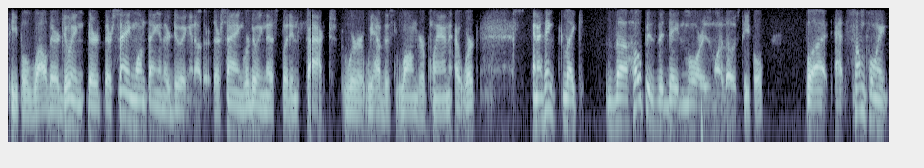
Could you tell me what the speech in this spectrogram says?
people while they're doing they're they're saying one thing and they're doing another. They're saying we're doing this, but in fact we're we have this longer plan at work. And I think like the hope is that Dayton Moore is one of those people, but at some point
